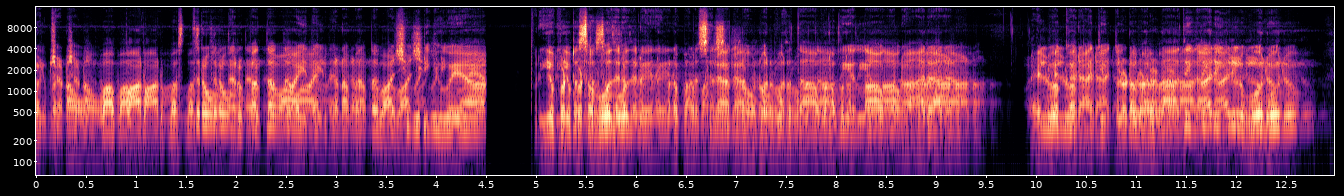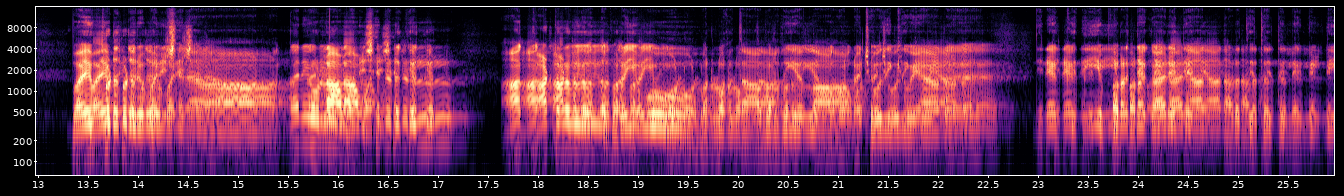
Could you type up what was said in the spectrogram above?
ഭക്ഷണവും വസ്ത്രവും നിർബന്ധമായി നൽകണമെന്ന് വാശി പിടിക്കുകയാണ്. പ്രിയപ്പെട്ട സഹോദരങ്ങളെ നിങ്ങൾ മനസ്സിലാക്കണം ഉമർ ഭർത്താവ് ആരാണ്? അയൽവക്ക രാജ്യങ്ങളുടെ ഭരണാധികാരികൾ പോലും ഭയപ്പെടുന്ന ഒരു മനുഷ്യനാണ്. അങ്ങനെയുള്ള ആ മനുഷ്യന്റെ അടുക്കൽ ആ കാട്ടറവ് എന്ന് പറയുമ്പോൾ ചോദിക്കുകയാണ് നിനക്ക് നീ പറഞ്ഞ കാര്യം ഞാൻ നടത്തി തന്നില്ലെങ്കിൽ നീ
